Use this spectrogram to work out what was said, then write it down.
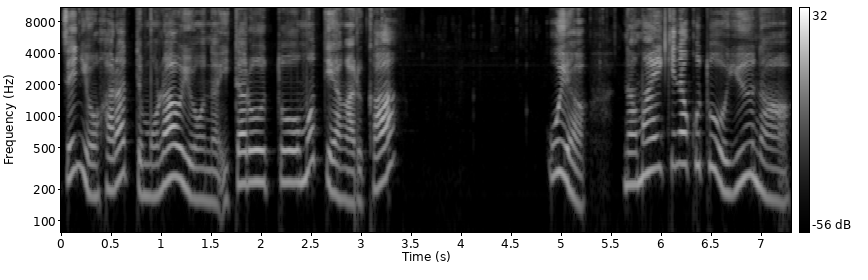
銭を払ってもらうような伊太郎と思ってやがるか？おや生意気なことを言うな。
